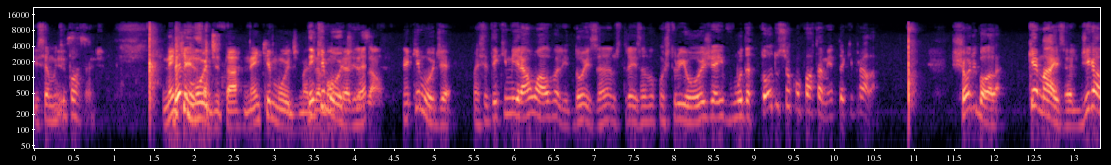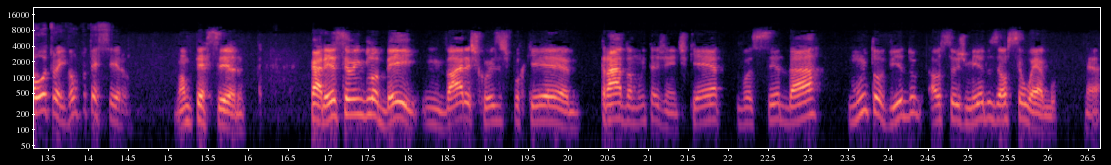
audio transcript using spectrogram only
Isso é muito Isso. importante. Nem Beleza. que mude, tá? Nem que mude, mas Nem é que mude, né? Nem que mude, é. Mas você tem que mirar um alvo ali, dois anos, três anos, vou construir hoje, aí muda todo o seu comportamento daqui para lá. Show de bola. O que mais, velho? Diga outro aí, vamos pro terceiro. Vamos pro terceiro. Cara, esse eu englobei em várias coisas porque trava muita gente, que é você dar muito ouvido aos seus medos e ao seu ego. Né?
